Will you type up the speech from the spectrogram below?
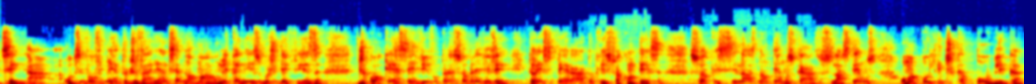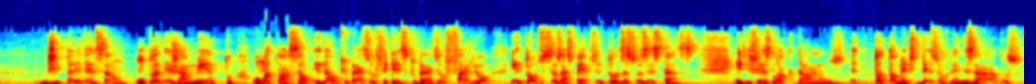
Sim, a, o desenvolvimento de variantes é normal, é um mecanismo de defesa de qualquer ser vivo para sobreviver. Então é esperado que isso aconteça. Só que se nós não temos casos, se nós temos uma política pública de prevenção, um planejamento, uma atuação, e não o que o Brasil fez, que o Brasil falhou em todos os seus aspectos, em todas as suas instâncias. Ele fez lockdowns eh, totalmente desorganizados,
